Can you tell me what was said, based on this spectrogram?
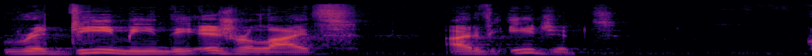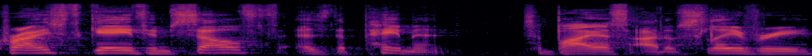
redeeming the Israelites out of Egypt. Christ gave himself as the payment to buy us out of slavery,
